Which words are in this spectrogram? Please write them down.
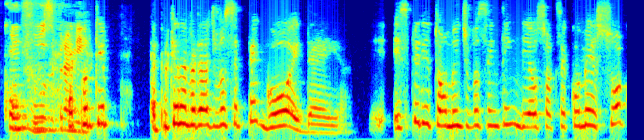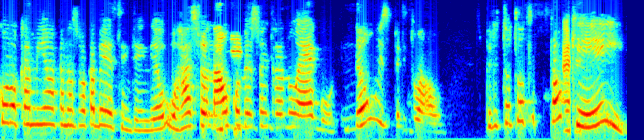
confuso para é mim. Porque, é porque, na verdade, você pegou a ideia. Espiritualmente você entendeu, só que você começou a colocar minhoca na sua cabeça, entendeu? O racional uhum. começou a entrar no ego, não o espiritual. O espiritual tá, tá ok.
